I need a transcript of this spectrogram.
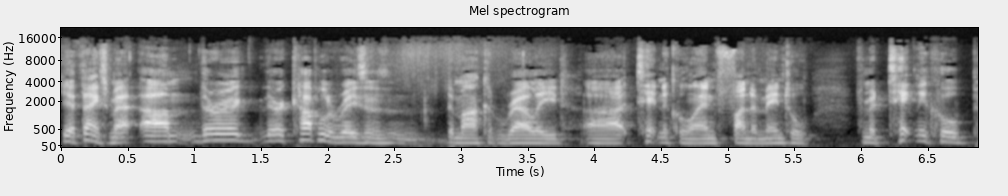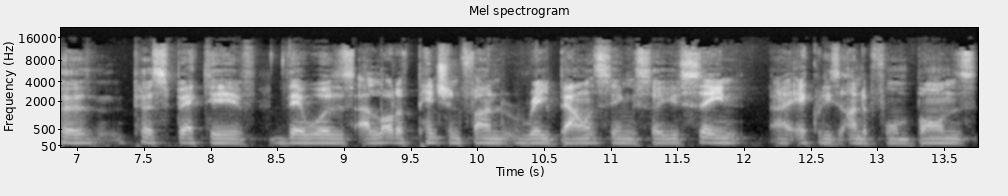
Yeah, thanks, Matt. Um, there are there are a couple of reasons the market rallied, uh, technical and fundamental. From a technical per- perspective, there was a lot of pension fund rebalancing. So you've seen uh, equities underperform bonds,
